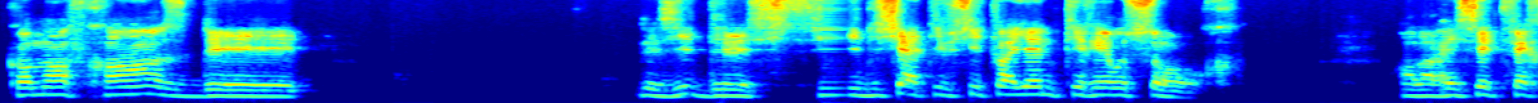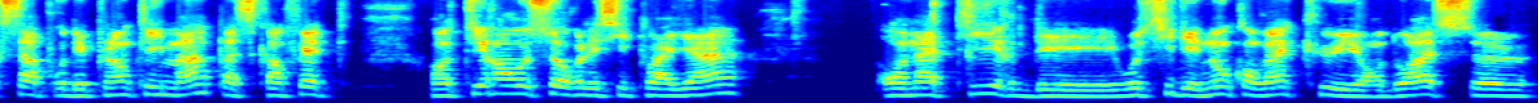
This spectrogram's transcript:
comme en France, des, des, initiatives citoyennes tirées au sort. On va essayer de faire ça pour des plans climat, parce qu'en fait, en tirant au sort les citoyens, on attire des, aussi des non convaincus et on doit se,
